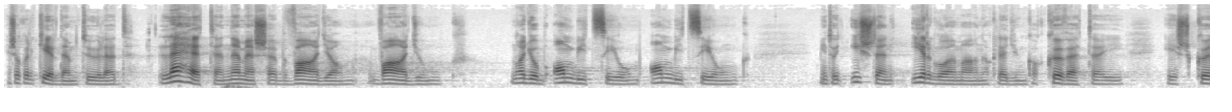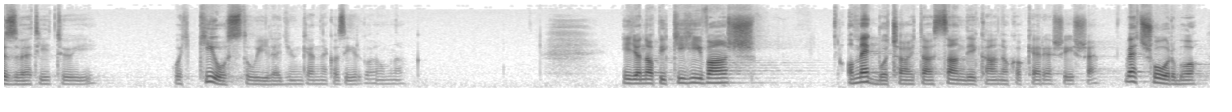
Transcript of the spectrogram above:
És akkor kérdem tőled, lehet-e nemesebb vágyam, vágyunk, nagyobb ambícióm, ambíciónk, mint hogy Isten irgalmának legyünk a követei és közvetítői, hogy kiosztói legyünk ennek az irgalomnak. Így a napi kihívás a megbocsájtás szándékának a keresése. Vedd sorba,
